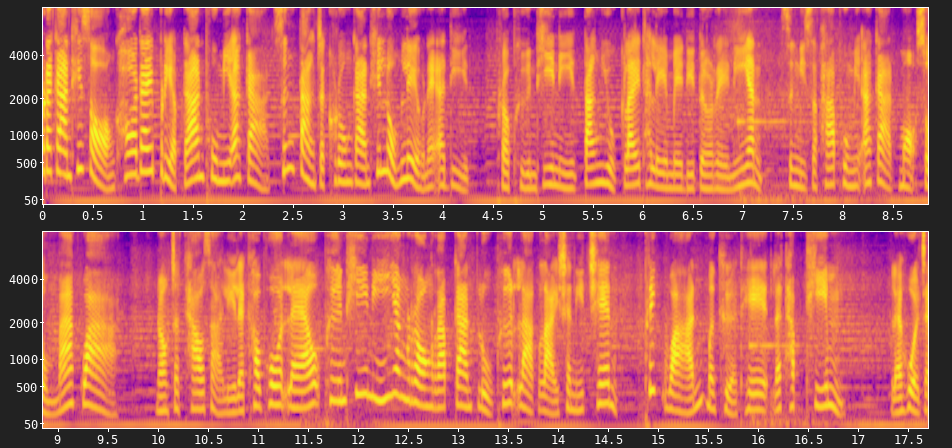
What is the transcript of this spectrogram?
ประการที่ 2 ข้อได้เปรียบด้านภูมิอากาศ ซึ่งต่างจากโครงการที่ล้มเหลวในอดีต เพราะพื้นที่นี้ตั้งอยู่ใกล้ทะเลเมดิเตอร์เรเนียน ซึ่งมีสภาพภูมิอากาศเหมาะสมมากกว่านอกจากข้าวสาลีและข้าวโพดแล้ว พื้นที่นี้ยังรองรับการปลูกพืชหลากหลายชนิดเช่น พริกหวานมะเขือเทศและทับทิม และหัวใจ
